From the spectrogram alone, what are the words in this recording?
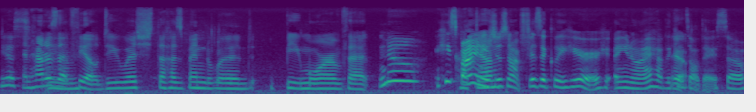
Yes. And how does that feel? Do you wish the husband would be more of that? No, he's fine. down? He's just not physically here. You know, I have the Yeah. kids all day, so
